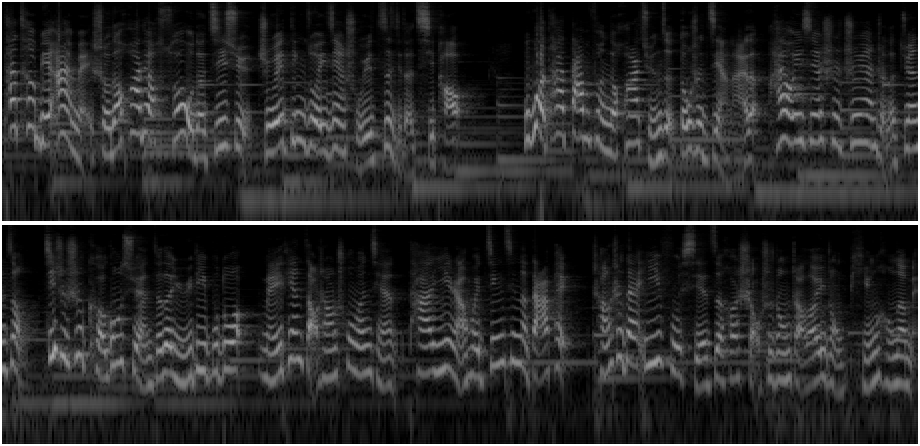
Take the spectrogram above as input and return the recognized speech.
她特别爱美，舍得花掉所有的积蓄，只为定做一件属于自己的旗袍。不过，她大部分的花裙子都是捡来的，还有一些是志愿者的捐赠。即使是可供选择的余地不多，每一天早上出门前，她依然会精心的搭配，尝试在衣服、鞋子和首饰中找到一种平衡的美。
